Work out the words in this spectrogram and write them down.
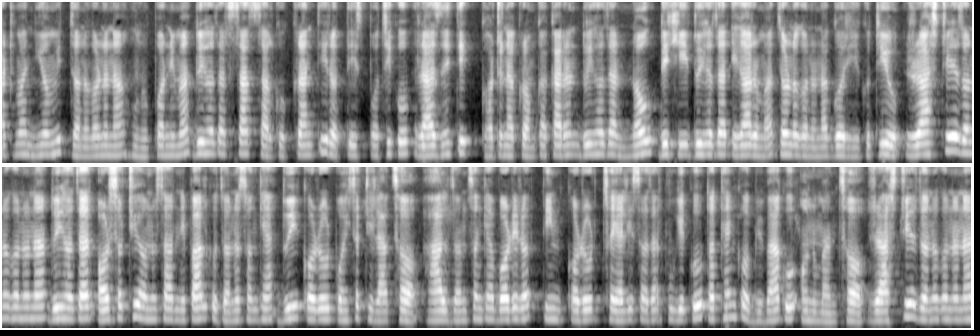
आठमा नियमित जनगणना हुनुपर्नेमा दुई हजार सात सालको क्रान्ति र त्यसपछिको राजनीतिक घटनाक्रम का कारण दुई हजार नौदेखि दुई हजार एघारमा जनगणना गरिएको थियो। राष्ट्रिय जनगणना दुई हजार अडसठी अनुसार नेपालको जनसङ्ख्या दुई करोड पैसठी लाख छ। हाल जनसङ्ख्या बढेर तीन करोड छयालिस हजार पुगेको तथ्याङ्क विभागको अनुमान छ। राष्ट्रिय जनगणना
